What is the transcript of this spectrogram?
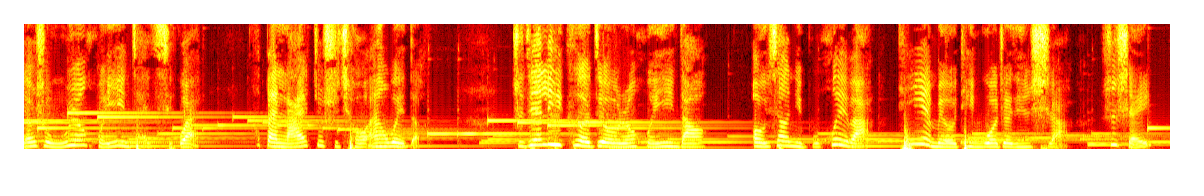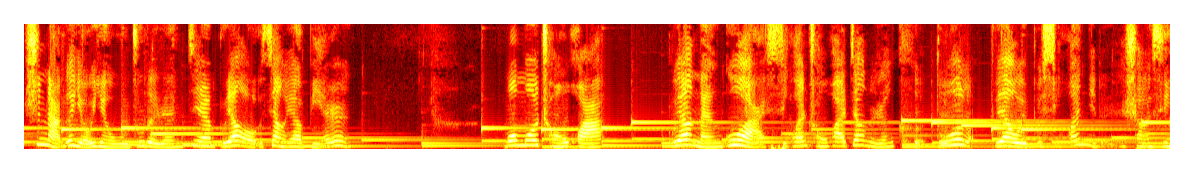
要是无人回应才奇怪。他本来就是求安慰的。只见立刻就有人回应道：“偶像，你不会吧？听也没有听过这件事啊？是谁？是哪个有眼无珠的人？竟然不要偶像，要别人？”摸摸重华，不要难过啊！喜欢重华酱的人可多了，不要为不喜欢你的人伤心。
